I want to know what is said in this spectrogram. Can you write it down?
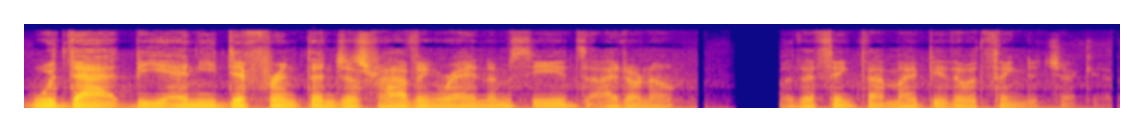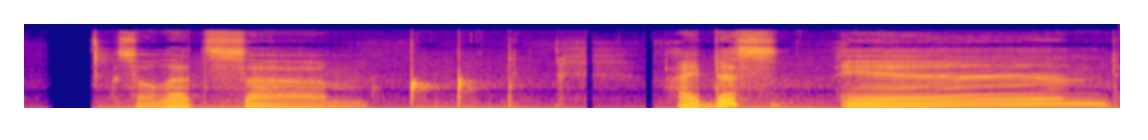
would that be any different than just having random seeds? I don't know. But I think that might be the thing to check out. So let's um, hide this and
